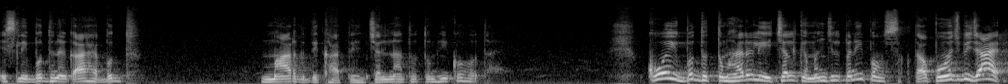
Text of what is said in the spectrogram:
इसलिए बुद्ध ने कहा है, बुद्ध, मार्ग दिखाते हैं, चलना तो तुम्ही को होता है। कोई बुद्ध तुम्हारे लिए चल के मंजिल पर नहीं पहुँच सकता। और पहुँच भी जाए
